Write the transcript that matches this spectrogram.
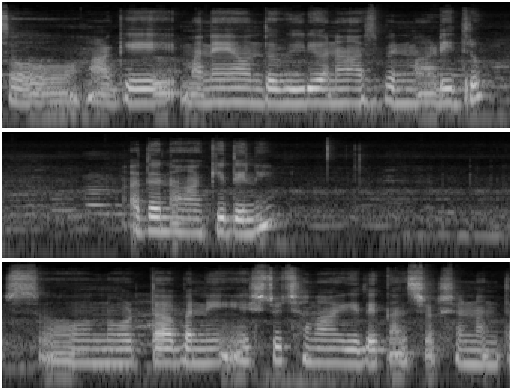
ಸೊ ಹಾಗೆ ಮನೆಯ ಒಂದು ವಿಡಿಯೋನ ಹಸ್ಬೆಂಡ್ ಮಾಡಿದರು. ಅದನ್ನು ಹಾಕಿದ್ದೀನಿ. ಸೊ ನೋಡ್ತಾ ಬನ್ನಿ ಎಷ್ಟು ಚೆನ್ನಾಗಿದೆ ಕನ್ಸ್ಟ್ರಕ್ಷನ್ ಅಂತ.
